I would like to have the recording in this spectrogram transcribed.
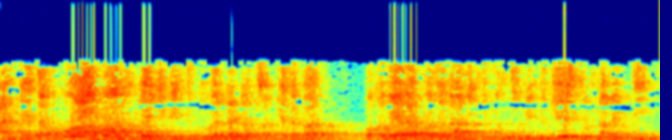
అంటే తమకు ఆహ్వానం లేని విందుకు వెళ్ళటం సభ్యత కాదు. ఒకవేళ భోజనానికి ముందు విందు చేస్తున్న వ్యక్తి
